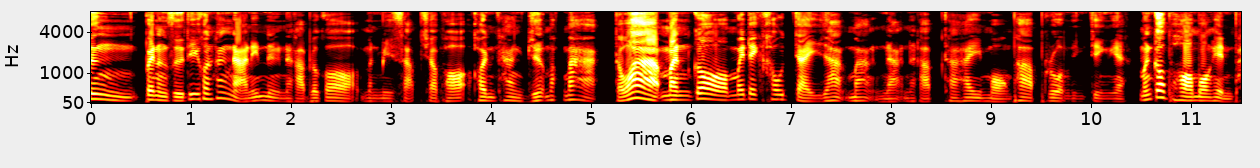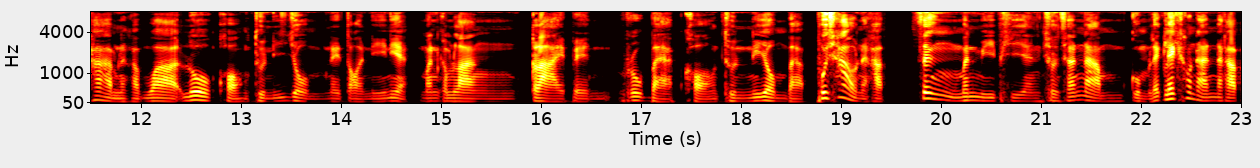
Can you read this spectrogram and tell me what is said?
ซึ่งเป็นหนังสือที่ค่อนข้างหนานิดนึงนะครับแล้วก็มันมีศัพท์เฉพาะค่อนข้างเยอะมาก แต่ว่ามันก็ไม่ได้เข้าใจยากมากนักนะครับ ถ้าให้มองภาพรวมจริงๆเนี่ยมันก็พอมองเห็นภาพนะครับว่าโลกของทุนนิยมในตอนนี้เนี่ยมันกำลังกลายเป็นรูปแบบของทุนนิยมแบบผู้เช่านะครับ ซึ่งมันมีเพียงชนชั้นนำกลุ่มเล็กๆ เท่านั้นนะครับ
